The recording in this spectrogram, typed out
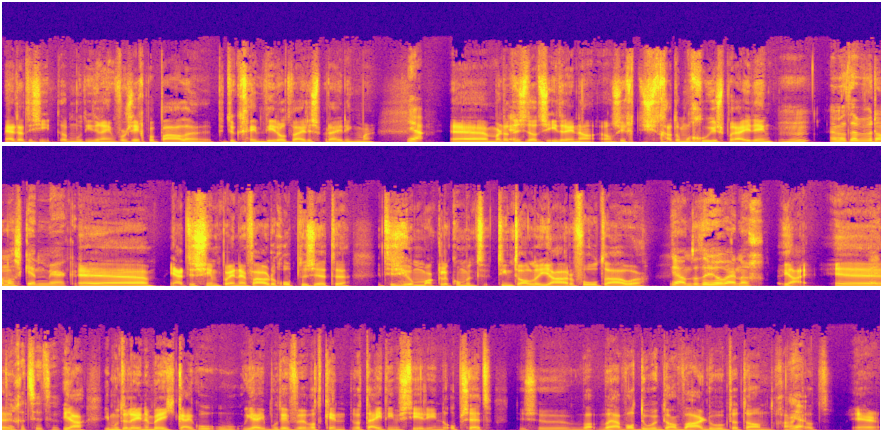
Maar ja, dat, is, dat moet iedereen voor zich bepalen. Heb je natuurlijk geen wereldwijde spreiding. Maar, Ja. Eh, maar dat, is, dat is iedereen aan, aan zich. Dus het gaat om een goede spreiding. mhm. En wat hebben we dan als kenmerken? Eh, ja, het is simpel en eenvoudig op te zetten. Het is heel makkelijk om het tientallen jaren vol te houden. Ja, omdat er heel weinig Ja, tijd eh, in gaat zitten. ja, je moet alleen een beetje kijken hoe, hoe ja, je moet even wat, ken, wat tijd investeren in de opzet. Dus wat, wat doe ik dan? Waar doe ik dat dan? Ga Ja. ik dat, er,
